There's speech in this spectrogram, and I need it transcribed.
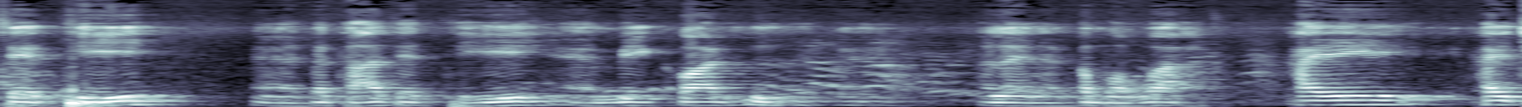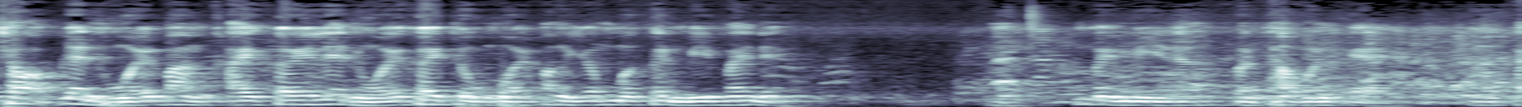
เศรษฐีคาถาเศรษฐีมีกรอะไรนะก็บอกว่า ใครใครชอบเล่นหวยบ้างใครเคยเล่นหวยเคยถูกหวยบ้างยกมือขึ้นมีไหมเนี่ยไม่มีนะคนเฒ่าคนแก่ใคร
